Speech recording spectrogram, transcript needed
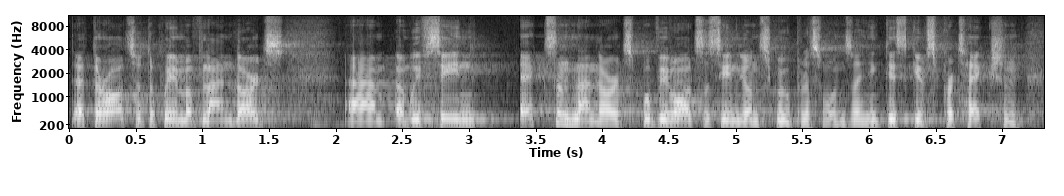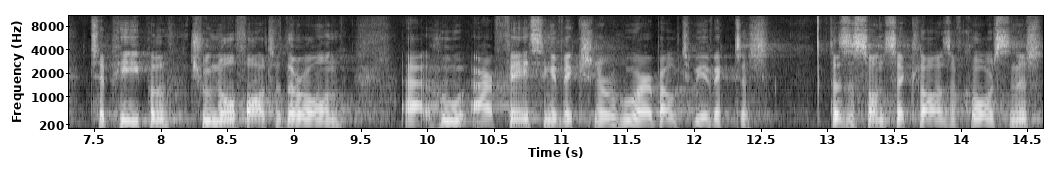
That they're also at the whim of landlords. Um, and we've seen excellent landlords, but we've also seen the unscrupulous ones. I think this gives protection to people through no fault of their own uh, who are facing eviction or who are about to be evicted. There's a sunset clause, of course, in it.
